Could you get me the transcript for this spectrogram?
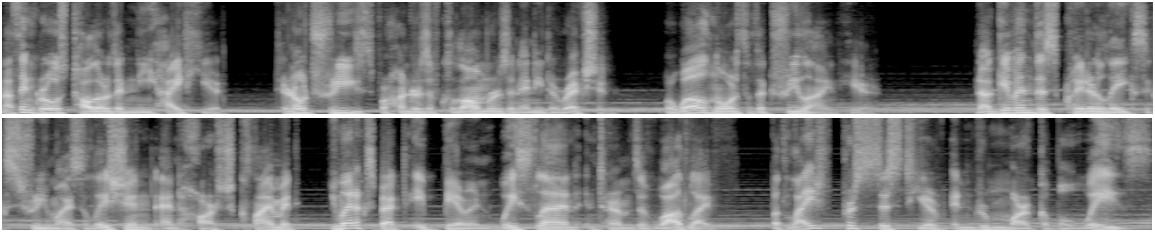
Nothing grows taller than knee height here. There are no trees for hundreds of kilometers in any direction. We're well north of the tree line here. Now, given this crater lake's extreme isolation and harsh climate, you might expect a barren wasteland in terms of wildlife, but life persists here in remarkable ways.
